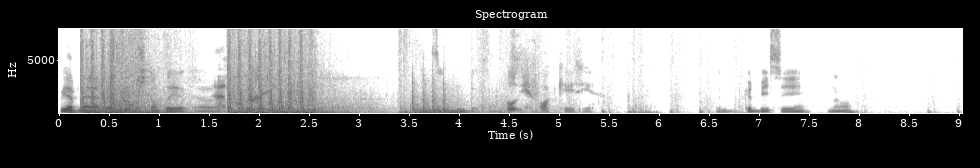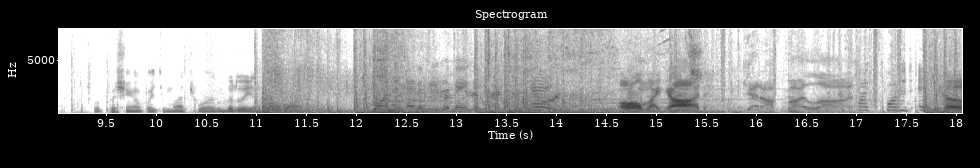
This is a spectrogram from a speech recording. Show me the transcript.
We have man advantage. Don't play it. Uh, That's three. Holy fuck, Casey. It could be C. No. We're pushing up way too much. We're literally in the spawn. One enemy remaining. Oh my god. Get off my lawn. I spotted. A. Yo.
